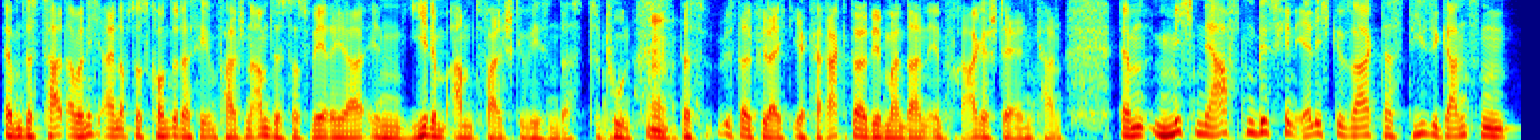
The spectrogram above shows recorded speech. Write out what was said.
Ähm, das zahlt aber nicht ein auf das Konto, dass sie im falschen Amt ist. Das wäre ja in jedem Amt falsch gewesen, das zu tun. Mhm. Das ist dann vielleicht ihr Charakter, den man dann in Frage stellen kann. Ähm, mich nervt ein bisschen, ehrlich gesagt, dass diese ganzen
